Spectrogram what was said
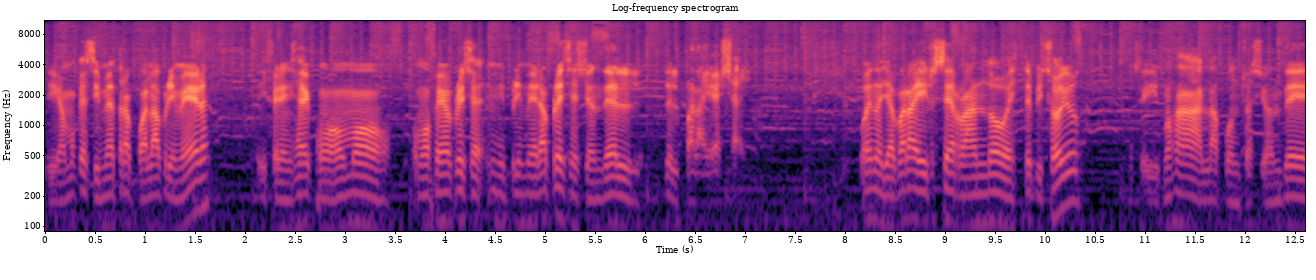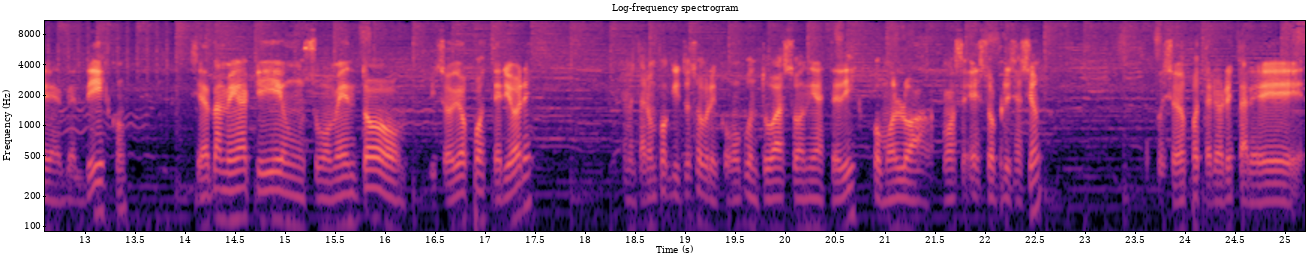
Digamos que sí me atrapó a la primera, a diferencia de cómo, cómo fue mi, primera apreciación del, del Paraya Child. Bueno, ya para ir cerrando este episodio, seguimos a la puntuación del disco. Quisiera también aquí en su momento, episodios posteriores, comentar un poquito sobre cómo puntúa Sonia este disco, cómo, lo, cómo es su apreciación. Episodios posteriores estaré,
